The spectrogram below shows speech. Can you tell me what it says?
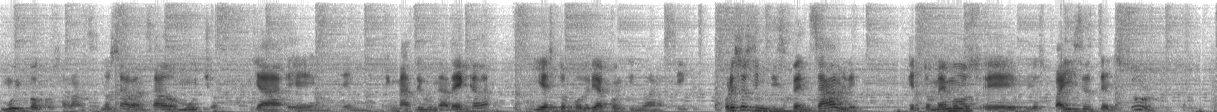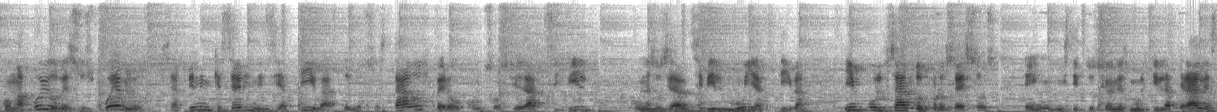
muy pocos avances. No se ha avanzado mucho ya en, más de una década y esto podría continuar así. Por eso es indispensable que tomemos eh, los países del sur con apoyo de sus pueblos. O sea, tienen que ser iniciativas de los estados, pero con sociedad civil, una sociedad civil muy activa, impulsando procesos en instituciones multilaterales,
